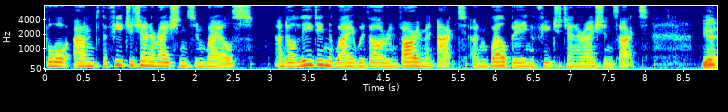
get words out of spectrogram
for and the future generations in Wales, and are leading the way with our Environment Act and Wellbeing of Future Generations Act. Yeah,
